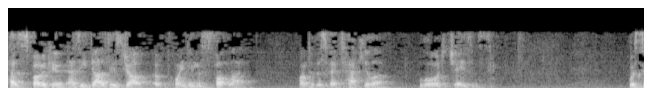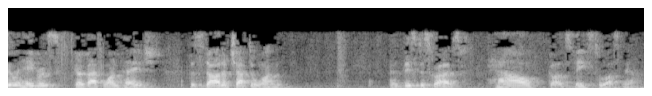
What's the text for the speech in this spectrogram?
has spoken as He does His job of pointing the spotlight onto the spectacular Lord Jesus. We're still in Hebrews. Go back one page. The start of chapter 1. And this describes how God speaks to us now.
